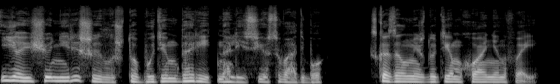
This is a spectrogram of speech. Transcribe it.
«Я еще не решил, что будем дарить на лисью свадьбу», сказал между тем Хуанин Фэй.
